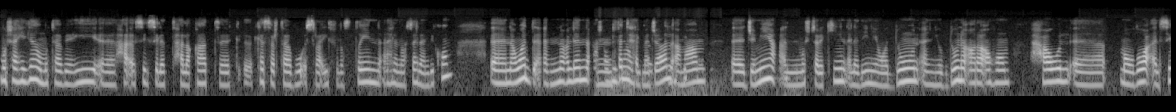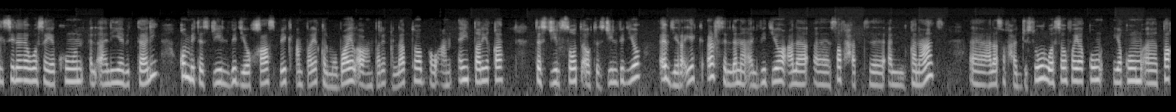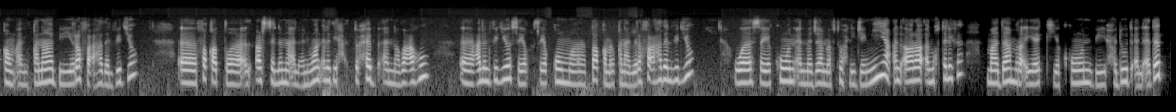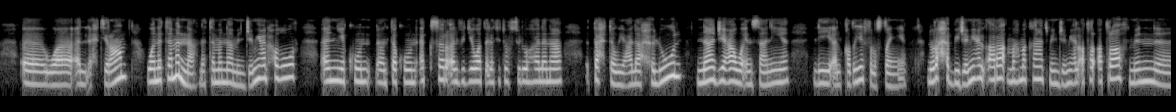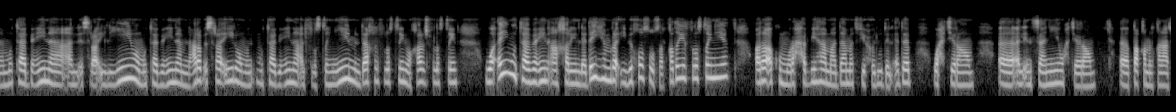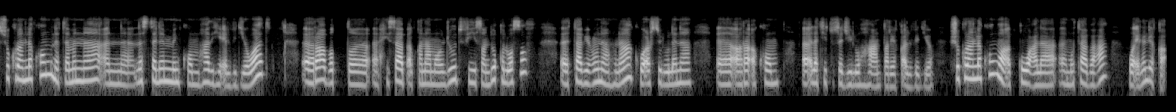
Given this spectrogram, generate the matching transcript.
مشاهدينا ومتابعي آه، سلسلة حلقات آه، كسر تابو إسرائيل فلسطين. أهلا وسهلا بكم. آه، نود أن نعلن عن فتح المجال أمام جميع المشتركين الذين يودون أن يبدون آراءهم حول موضوع السلسلة. وسيكون الآلية بالتالي. قم بتسجيل فيديو خاص بك عن طريق الموبايل أو عن طريق اللابتوب أو عن أي طريقة تسجيل صوت أو تسجيل فيديو. أبدي رأيك أرسل لنا الفيديو على آه، صفحة آه، القناة آه، على صفحة جسور وسوف يقوم يقوم طاقم القناة برفع هذا الفيديو. فقط أرسل لنا العنوان الذي تحب أن نضعه على الفيديو. سيقوم طاقم القناة برفع هذا الفيديو وسيكون المجال مفتوح لجميع الآراء المختلفة ما دام رأيك يكون بحدود الأدب. والاحترام ونتمنى نتمنى من جميع الحضور أن يكون أن تكون أكثر الفيديوهات التي ترسلوها لنا تحتوي على حلول ناجعة وإنسانية للقضية الفلسطينية. نرحب بجميع الآراء مهما كانت من جميع الأطراف من متابعينا الإسرائيليين ومتابعينا من عرب إسرائيل ومتابعينا الفلسطينيين من داخل فلسطين وخارج فلسطين وأي متابعين آخرين لديهم رأي بخصوص القضية الفلسطينية. آراءكم مرحب بها ما دامت في حدود الأدب واحترام آه، الإنسانية واحترام آه، طاقم القناة. شكرا لكم. نتمنى أن نستلم منكم هذه الفيديوهات. رابط حساب القناة موجود في صندوق الوصف. تابعونا هناك وأرسلوا لنا آراءكم التي تسجلوها عن طريق الفيديو. شكرا لكم وأبقوا على متابعة وإلى اللقاء.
